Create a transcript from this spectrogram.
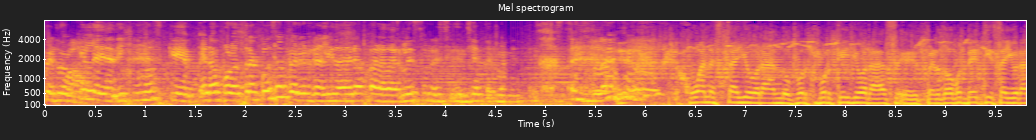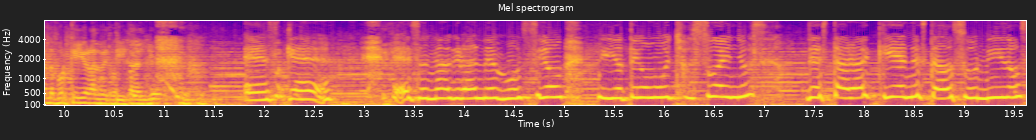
Perdón que le dijimos que era por otra cosa, pero en realidad era para darle su residencia permanente. Eh, Juana está llorando. ¿Por, por qué lloras? Eh, perdón, Betty está llorando. ¿Por qué lloras, Betty? Es que es una gran emoción y yo tengo muchos sueños de estar aquí en Estados Unidos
